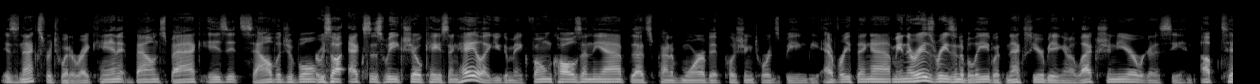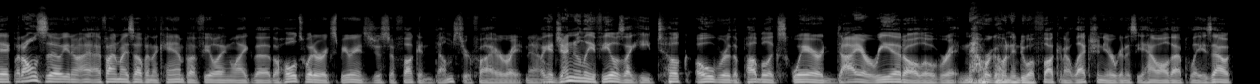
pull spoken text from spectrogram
is next for Twitter, right? Can it bounce back? Is it salvageable? Or we saw X this week showcasing, hey, like you can make phone calls in the app. That's kind of more of it pushing towards being the everything app. I mean, there is reason to believe with next year being an election year, we're going to see an uptick. But also, you know, I, I, find myself in the camp of feeling like the, the whole Twitter experience is just a fucking dumpster fire right now. Like it genuinely feels like he took over the public square, diarrheaed all over it, and now we're going into a fucking election year. We're going to see how all that plays out.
